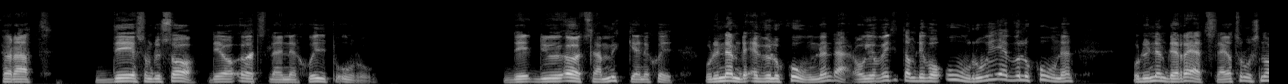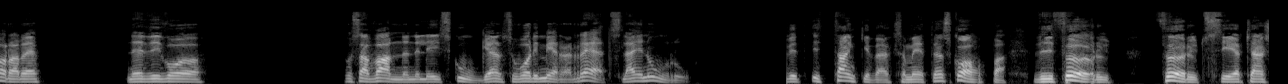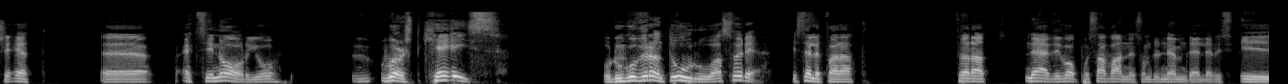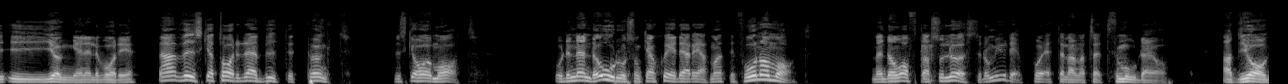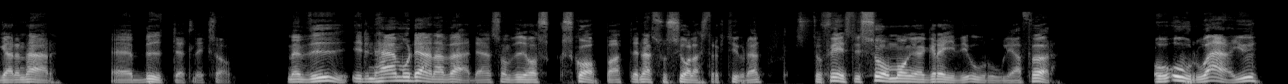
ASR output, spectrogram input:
För att det som du sa, det är att ödsla energi på oro. Det, du ödslar mycket energi. Och du nämnde evolutionen där och jag vet inte om det var oro i evolutionen och du nämnde rädsla. Jag tror snarare när vi var på savannen eller i skogen så var det mer rädsla än oro. I tankeverksamheten skapa, vi förut, förutser kanske ett, eh, ett scenario, worst case. Och då går vi runt och oroas för det. Istället för att, för att när vi var på savannen som du nämnde eller i, i djungeln eller vad det är. Nej, vi ska ta det där bytet, punkt. Vi ska ha mat. Och den enda oron som kan ske där är att man inte får någon mat. Men de ofta så löste de ju det på ett eller annat sätt, förmodar jag. Att jaga den här eh, bytet liksom. Men vi, i den här moderna världen som vi har skapat, den här sociala strukturen, så finns det så många grejer vi är oroliga för. Och oro är ju,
